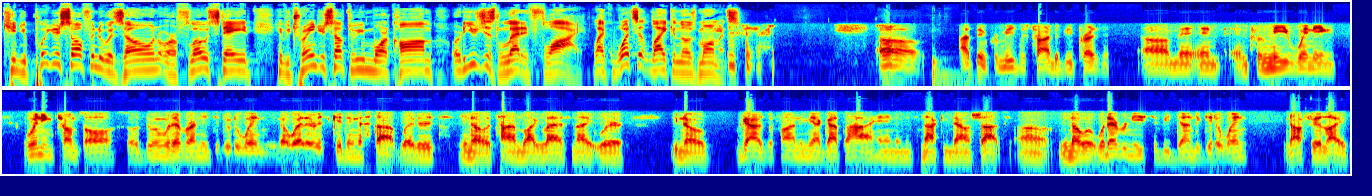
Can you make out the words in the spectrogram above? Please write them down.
can you put yourself into a zone or a flow state? Have you trained yourself to be more calm, or do you just let it fly? Like, what's it like in those moments? uh, I think for me, just trying to be present, um, and and for me, winning winning trumps all. So doing whatever I need to do to win. You know, whether it's getting a stop, whether it's you know a time like last night where you know guys are finding me. I got the high hand and it's knocking down shots. Uh, you know, whatever needs to be done to get a win. You know, I feel like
